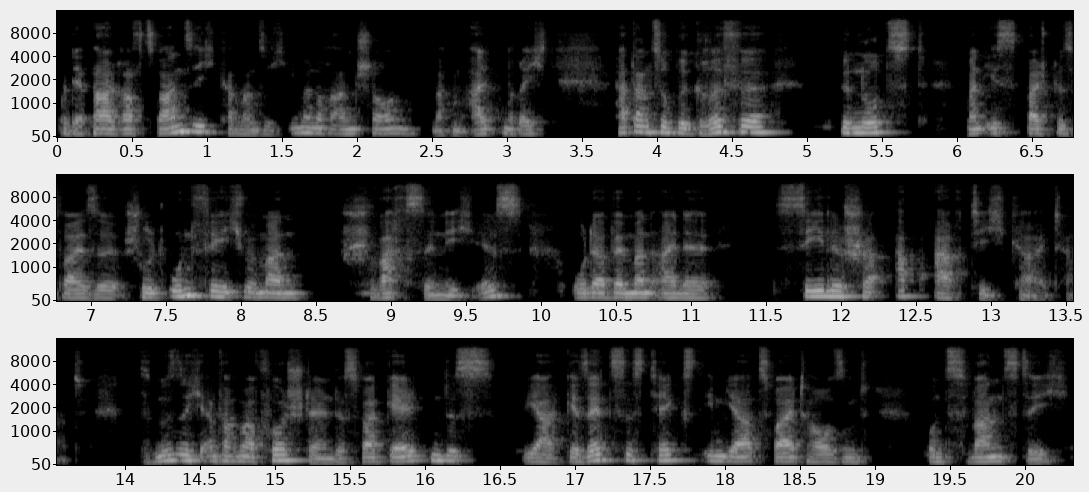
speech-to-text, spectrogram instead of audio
Und der Paragraph 20 kann man sich immer noch anschauen, nach dem alten Recht, hat dann so Begriffe benutzt. Man ist beispielsweise schuldunfähig, wenn man schwachsinnig ist oder wenn man eine seelische Abartigkeit hat. Das müssen Sie sich einfach mal vorstellen. Das war geltendes ja, Gesetzestext im Jahr 2020.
